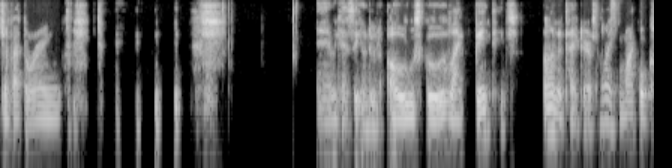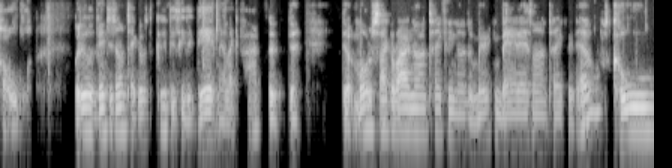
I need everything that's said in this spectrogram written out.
jump out the ring. and we got to see him do the old school, like vintage Undertaker, something like Michael Cole. But it was vintage Undertaker. It was good to see the dead man. Like I, the, the the motorcycle riding Undertaker, you know, the American Badass Undertaker, that was cool.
